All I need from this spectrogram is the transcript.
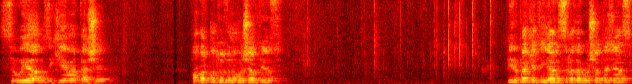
Sıvı yağımız 2 yemek kaşığı. Kabartma tozunu boşaltıyoruz. Bir paketin yarısı kadar boşaltacağız.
